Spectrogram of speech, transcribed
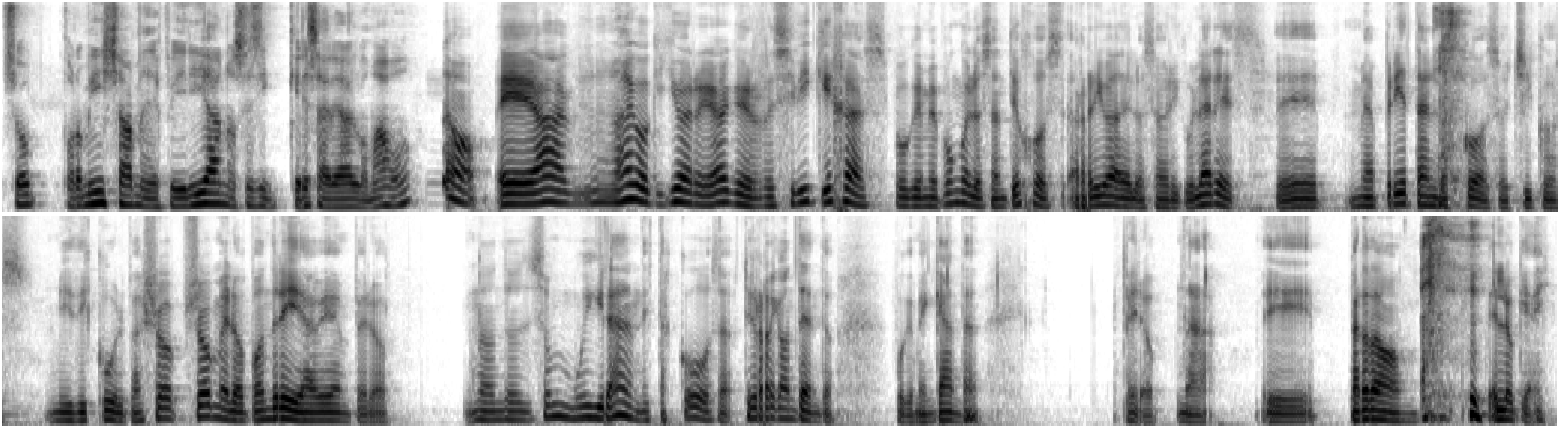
Yo por mí ya me despediría. No sé si querés agregar algo más vos. No, eh, ah, algo que quiero agregar, que recibí quejas porque me pongo los anteojos arriba de los auriculares. Eh, me aprietan los cosos, chicos. Mis disculpas. Yo, yo me lo pondría bien, pero no, son muy grandes estas cosas. Estoy re contento porque me encantan. Pero nada, eh, perdón, es lo que hay.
